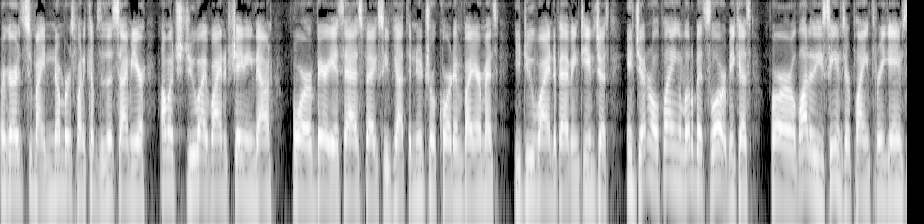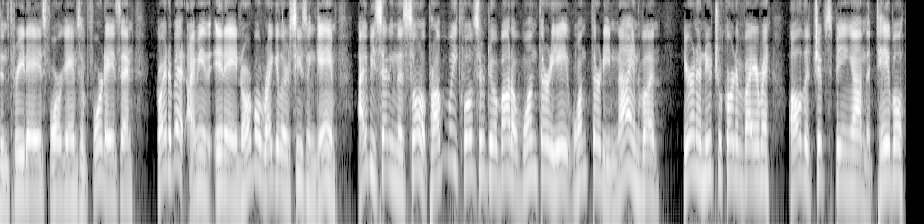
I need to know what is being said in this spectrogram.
regards to my numbers when it comes to this time of year, how much do I wind up shading down for various aspects? You've got the neutral court environments. You do wind up having teams just in general playing a little bit slower because for a lot of these teams, they're playing three games in three days, four games in four days, and quite a bit. I mean, in a normal regular season game, I'd be setting this total probably closer to about a 138, 139. But here in a neutral court environment, all the chips being on the table,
